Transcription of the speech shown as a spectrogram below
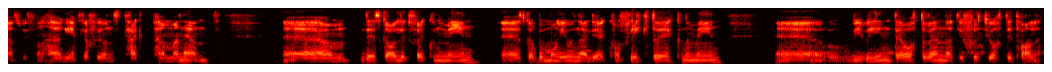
Alltså vi får en högre inflationstakt permanent. Det är skadligt för ekonomin, skapar många onödiga konflikter i ekonomin Eh, vi vill inte återvända till 70 80-talet.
